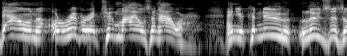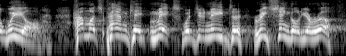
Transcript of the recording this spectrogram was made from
down a river at two miles an hour and your canoe loses a wheel, how much pancake mix would you need to reshingle your roof?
